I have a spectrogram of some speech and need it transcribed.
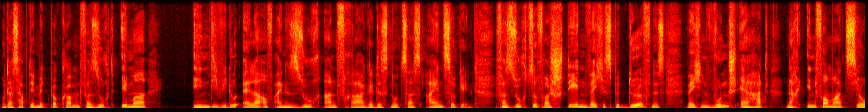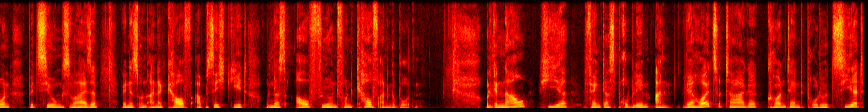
und das habt ihr mitbekommen, versucht immer individueller auf eine Suchanfrage des Nutzers einzugehen, versucht zu verstehen, welches Bedürfnis, welchen Wunsch er hat nach Information, beziehungsweise, wenn es um eine Kaufabsicht geht, um das Aufführen von Kaufangeboten. Und genau hier fängt das Problem an. Wer heutzutage Content produziert,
